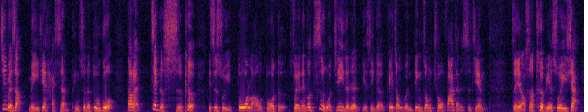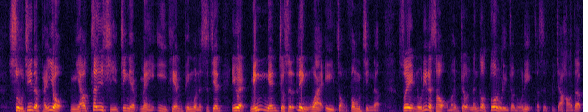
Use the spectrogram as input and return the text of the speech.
基本上每天还是很平顺的度过。当然，这个时刻也是属于多劳多得，所以能够自我激励的人，也是一个可以从稳定中求发展的时间。这里老师要特别说一下，属鸡的朋友，你要珍惜今年每一天平稳的时间，因为明年就是另外一种风景了。所以努力的时候，我们就能够多努力就努力，这是比较好的。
